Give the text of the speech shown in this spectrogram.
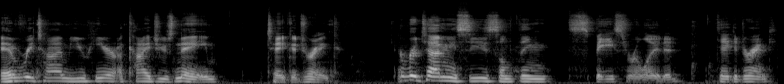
Every time you hear a kaiju's name, take a drink. Every time you see something space related, take a drink.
